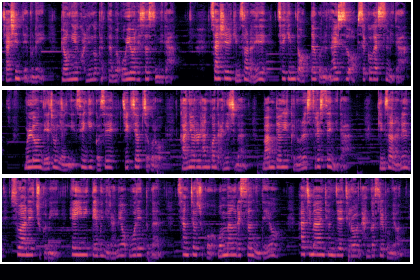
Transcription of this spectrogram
자신 때문에 병에 걸린 것 같다며 오열했었습니다. 사실 김선아의 책임도 없다고는 할 수 없을 것 같습니다. 물론 뇌종양이 생긴 것에 직접적으로 관여를 한 건 아니지만 만병의 근원은 스트레스입니다. 김선아는 수환의 죽음이 혜인이 때문이라며 오랫동안 상처 주고 원망을 했었는데요. 하지만 현재 드러난 것을 보면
